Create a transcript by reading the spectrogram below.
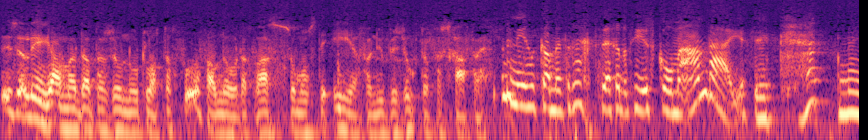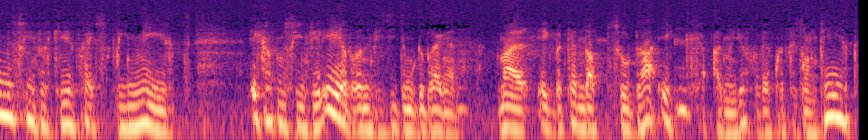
Het is alleen jammer dat er zo'n noodlottig voorval nodig was... om ons de eer van uw bezoek te verschaffen. Meneer kan met recht zeggen dat hij is komen aanwaaien. Ik heb mij misschien verkeerd geëxprimeerd. Ik had misschien veel eerder een visite moeten brengen. Maar ik beken dat zodra ik aan mijn juffrouw werd gepresenteerd...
